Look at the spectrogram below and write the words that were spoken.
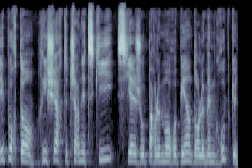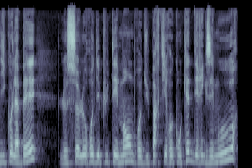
Et pourtant, Richard Tcharnetsky siège au Parlement européen dans le même groupe que Nicolas Bay, le seul eurodéputé membre du parti Reconquête d'Éric Zemmour.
